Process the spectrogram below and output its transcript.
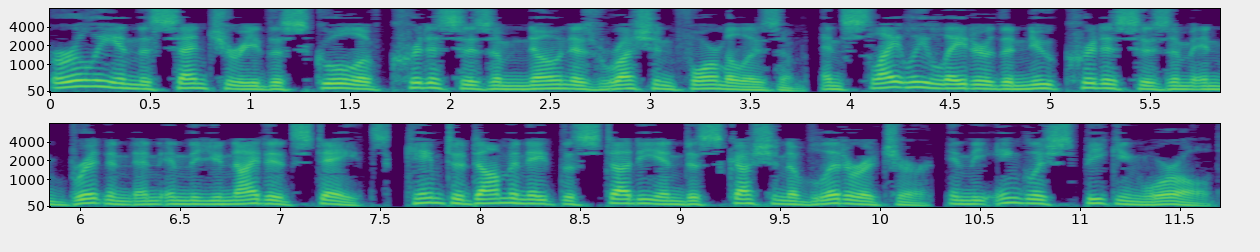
Early in the century the school of criticism known as Russian formalism, and slightly later the new criticism in Britain and in the United States, came to dominate the study and discussion of literature, in the English-speaking world.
